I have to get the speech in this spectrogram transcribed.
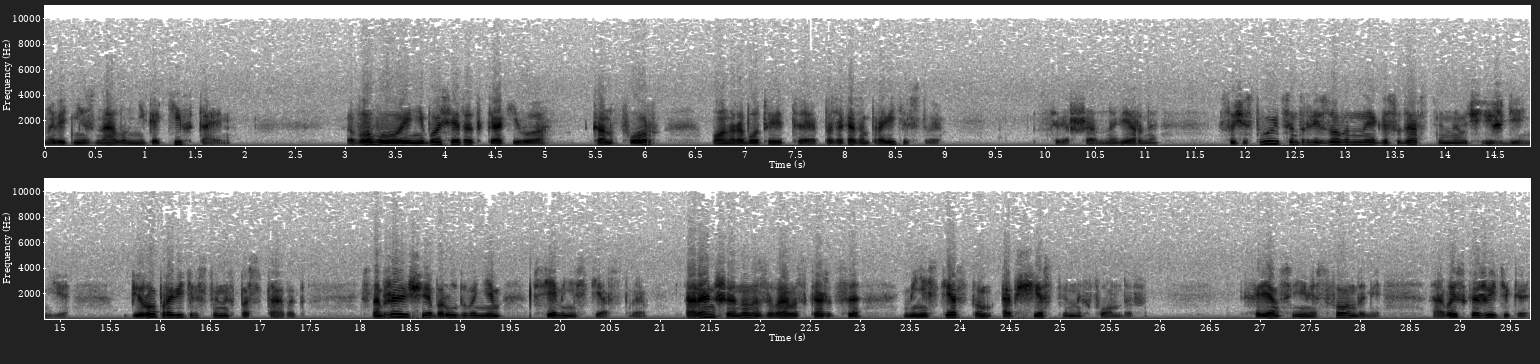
Но ведь не знал он никаких тайн. Во-во, и небось этот, как его, конфор, он работает э, по заказам правительства? Совершенно верно. Существует централизованное государственное учреждение, бюро правительственных поставок, снабжающее оборудованием все министерства. А раньше оно называлось, кажется, Министерством общественных фондов. Хрен с ними, с фондами. А вы скажите-ка,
